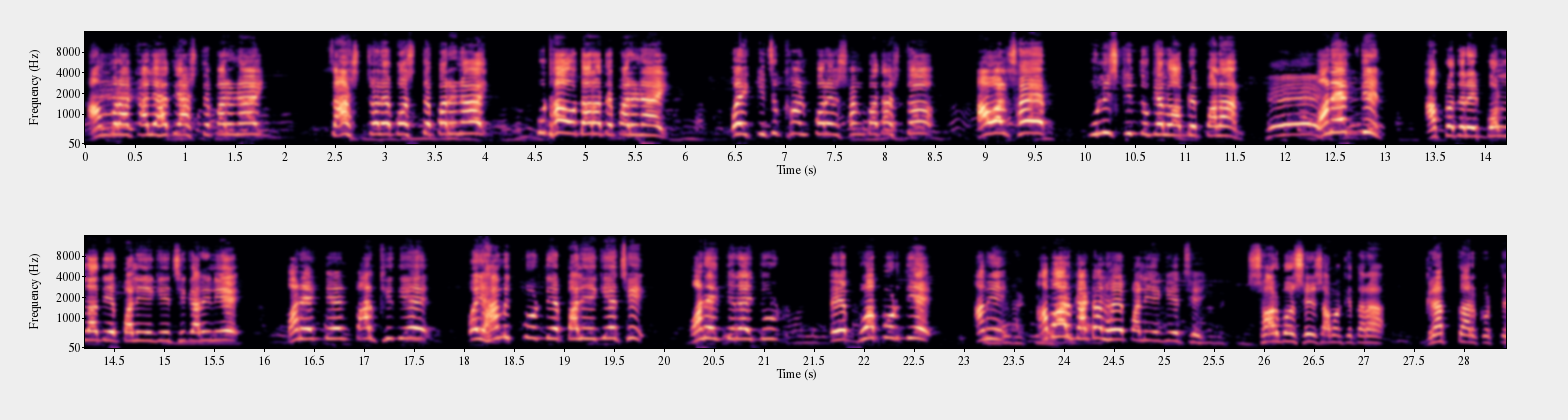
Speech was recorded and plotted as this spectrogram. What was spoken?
আমরা কালীহাতি আসতে পারি নাই, চাষ চলে বসতে পারি নাই, কোথাও দাঁড়াতে পারি নাই। ওই কিছুক্ষণ পরে সংবাদ আসতো, আওয়াল সাহেব, পুলিশ কিন্তু গেল, আপনি পালান। অনেক দিন আপনাদের এই বল্লা দিয়ে পালিয়ে গিয়েছি গাড়ি নিয়ে। অনেক দিন পার্কি দিয়ে, ওই হামিদপুর দিয়ে পালিয়ে গিয়েছি। অনেক দিন এই দূর এ বুয়াপুর দিয়ে আমি আবার গাটাল হয়ে পালিয়ে গিয়েছি। সর্বশেষ আমাকে তারা গ্রেপ্তার করতে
